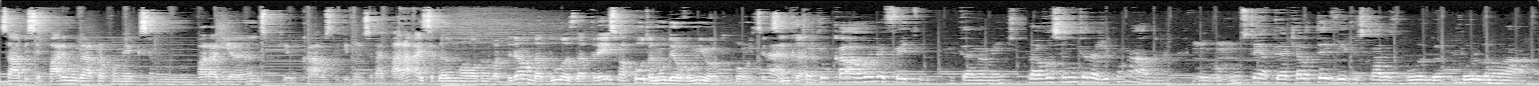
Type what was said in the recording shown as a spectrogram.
sabe? Você para em um lugar para comer que você não pararia antes, porque o carro você tem que ver onde você vai parar, aí você dá uma volta no quarteirão, dá duas, dá três, fala, puta, não deu, vamos em outro. Bom, você é, desencana. Porque o carro ele é feito internamente para você não interagir com nada, né? Uhum. Alguns têm até aquela TV que os caras burlam, burlam a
